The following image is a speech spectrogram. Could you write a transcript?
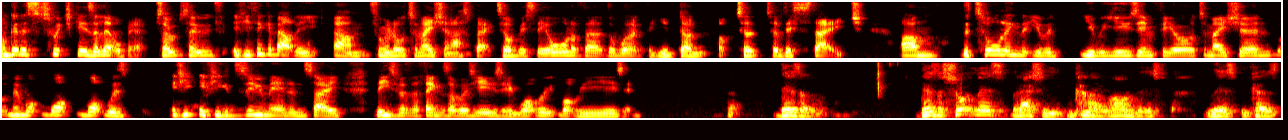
I'm going to switch gears a little bit. So, so if, if you think about the um, from an automation aspect, obviously all of the, the work that you've done up to, to this stage, um, the tooling that you were you were using for your automation. I mean, what what what was if you if you could zoom in and say these were the things I was using, what were what were you using? There's a there's a short list, but actually kind of a long list list because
